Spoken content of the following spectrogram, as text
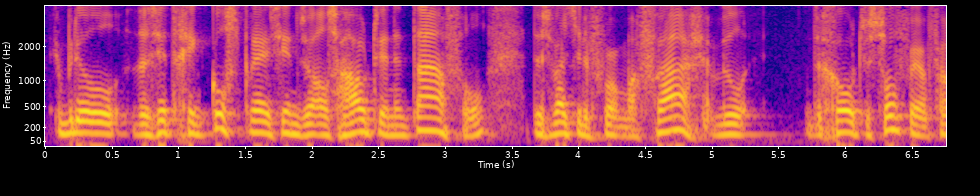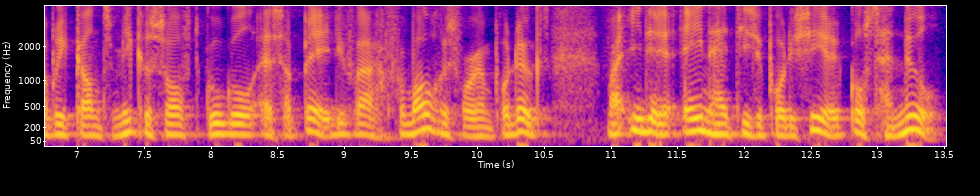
Ik bedoel, er zit geen kostprijs in zoals hout in een tafel. Dus wat je ervoor mag vragen, wil de grote softwarefabrikanten, Microsoft, Google, SAP, die vragen vermogens voor hun product. Maar iedere eenheid die ze produceren kost hen nul.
